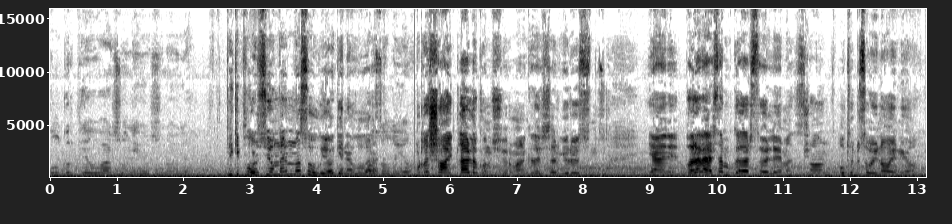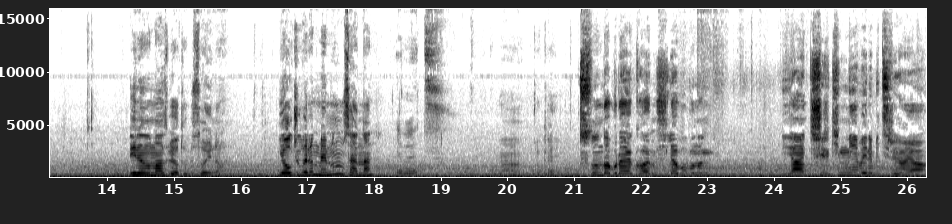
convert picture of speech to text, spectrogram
Bulgur pilavı varsa onu yiyorsun öyle. Peki porsiyonlarım nasıl oluyor genel olarak? Az oluyor. Burada şahitlerle konuşuyorum arkadaşlar görüyorsunuz. Yani para versem bu kadar söyleyemez. Şu an otobüs oyunu oynuyor. İnanılmaz bir otobüs oyunu. Yolcuların memnun mu senden? Evet. Ha, okey. Sunu da buraya koymuş. Lavabonun yani çirkinliği beni bitiriyor ya.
